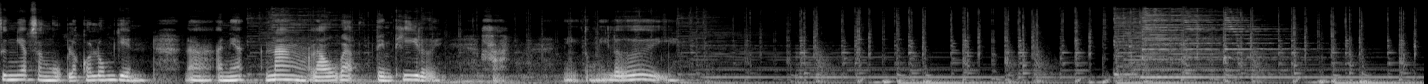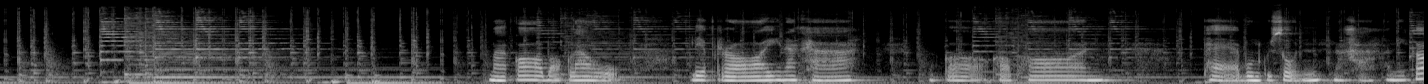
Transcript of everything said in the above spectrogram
ซึ่งเงียบสงบแล้วก็ร่มเย็นนะอันเนี้ยนั่งแล้วแบบเต็มที่เลยค่ะ นี่ตรงนี้เลยมาก็บอกเล่าเรียบร้อยนะคะ แล้วก็ขอพร ผ่บุญกุศลนะคะ อันนี้ก็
